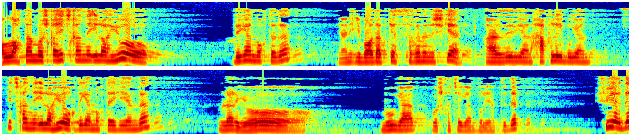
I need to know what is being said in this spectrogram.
Ollohdan boshqa hech qanday iloh yo'q degan nuqtada ya'ni ibodatga sig'inilishga arziydigan haqli bo'lgan hech qanday iloh yo'q degan nuqtaga kelganda ular yo'q bu gap boshqacha gap bo'lyapti deb shu yerda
